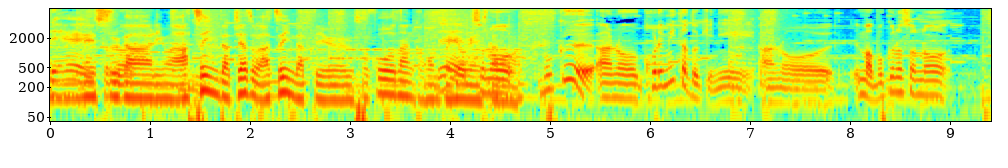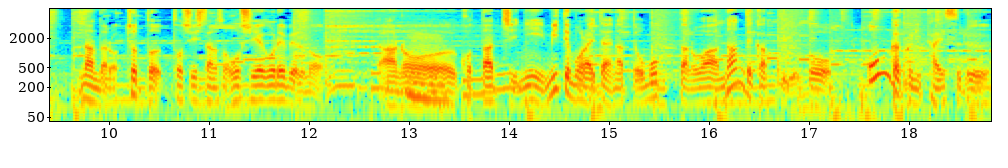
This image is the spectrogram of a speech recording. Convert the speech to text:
で熱があります。熱いんだジャズは熱いんだっていうそこをなんか本当に表でその現したのは。僕あのこれ見た時にあの、まあ、僕のそのなんだろうちょっと年下のその教え子レベルのあの、子たちに見てもらいたいなって思ったのはなんでかっていうと音楽に対する、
